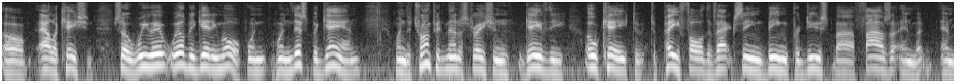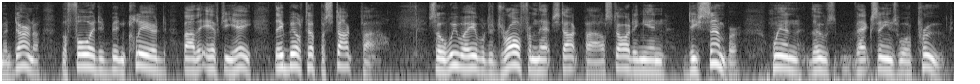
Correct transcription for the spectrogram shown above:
uh, allocation. So we will be getting more. When, when this began, when the Trump administration gave the okay to, to pay for the vaccine being produced by Pfizer and, and Moderna before it had been cleared by the FDA, they built up a stockpile. So we were able to draw from that stockpile starting in December when those vaccines were approved.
